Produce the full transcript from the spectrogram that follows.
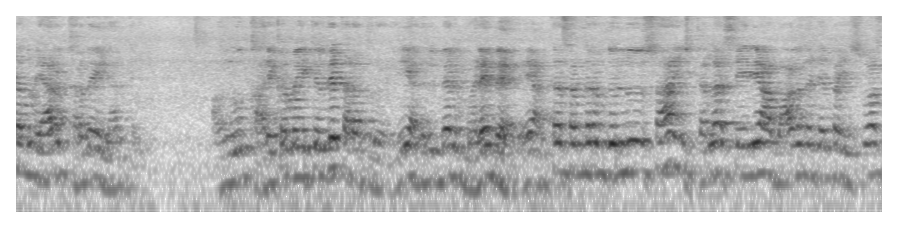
ನಮ್ಮನ್ನು ಯಾರೂ ಕರೆದೇ ಇಲ್ಲ ಅಂತ. ಅವರು ಕಾರ್ಯಕ್ರಮ ಇಟ್ಟಿರದೆ ತರತುರಲ್ಲಿ ಅದ್ರಲ್ಲಿ ಬೇರೆ ಮಳೆ ಬೇರೆ. ಅಂಥ ಸಂದರ್ಭದಲ್ಲೂ ಸಹ ಇಷ್ಟೆಲ್ಲ ಸೇರಿ ಆ ಭಾಗದ ಜನರ ವಿಶ್ವಾಸ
